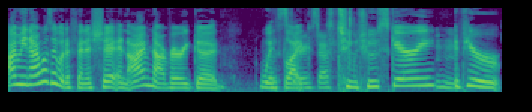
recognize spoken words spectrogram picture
I mean, I was able to finish it, and I'm not very good with, scary like stuff? too too scary. If you're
